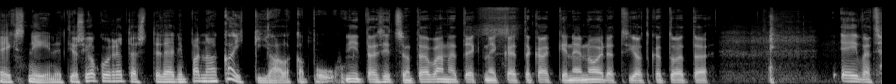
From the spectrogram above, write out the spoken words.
eikö niin? Että jos joku rötöstelee, niin pannaan kaikki jalkapuuhun. Niin, tai sitten se on tämä vanha tekniikka, että kaikki ne noidat, jotka tuota, eivät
